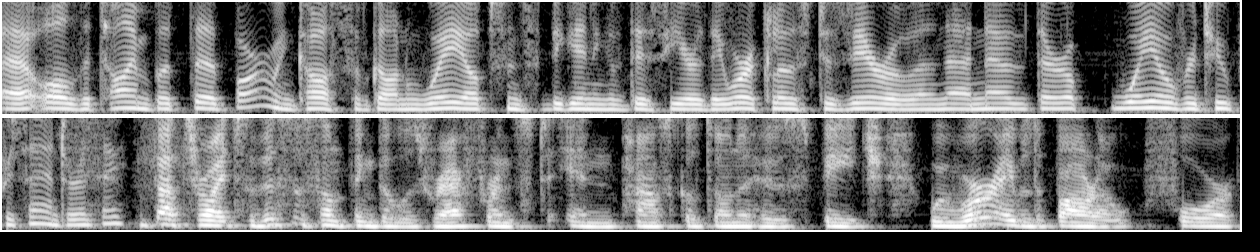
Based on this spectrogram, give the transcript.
uh, all the time. But the borrowing costs have gone way up since the beginning of this year. They were close to zero, and, and now they're up way over 2%, aren't they? That's right. So this is something that was referenced in Paschal Donohoe's speech. We were able to borrow for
